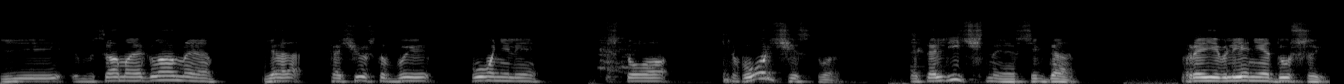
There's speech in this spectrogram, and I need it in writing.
И самое главное, я хочу, чтобы вы поняли, что творчество – это личное всегда проявление души.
